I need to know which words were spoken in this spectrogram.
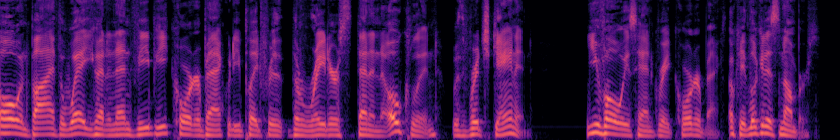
Oh, and by the way, you had an MVP quarterback when he played for the Raiders, then in Oakland with Rich Gannon. You've always had great quarterbacks. Okay, look at his numbers.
